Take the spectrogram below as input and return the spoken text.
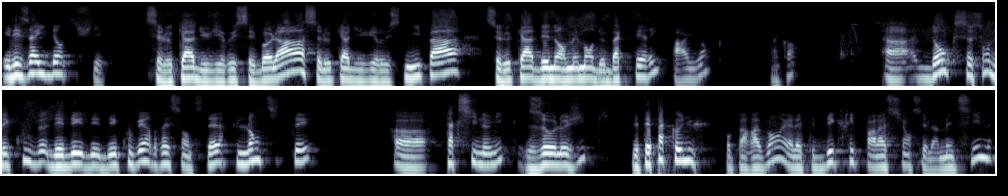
et les a identifiés. C'est le cas du virus Ebola, c'est le cas du virus Nipah, c'est le cas d'énormément de bactéries, par exemple. D'accord? Euh, Donc, ce sont des, découvertes récentes. C'est-à-dire que l'entité euh, taxinomique, zoologique, n'était pas connue auparavant et elle a été décrite par la science et la médecine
